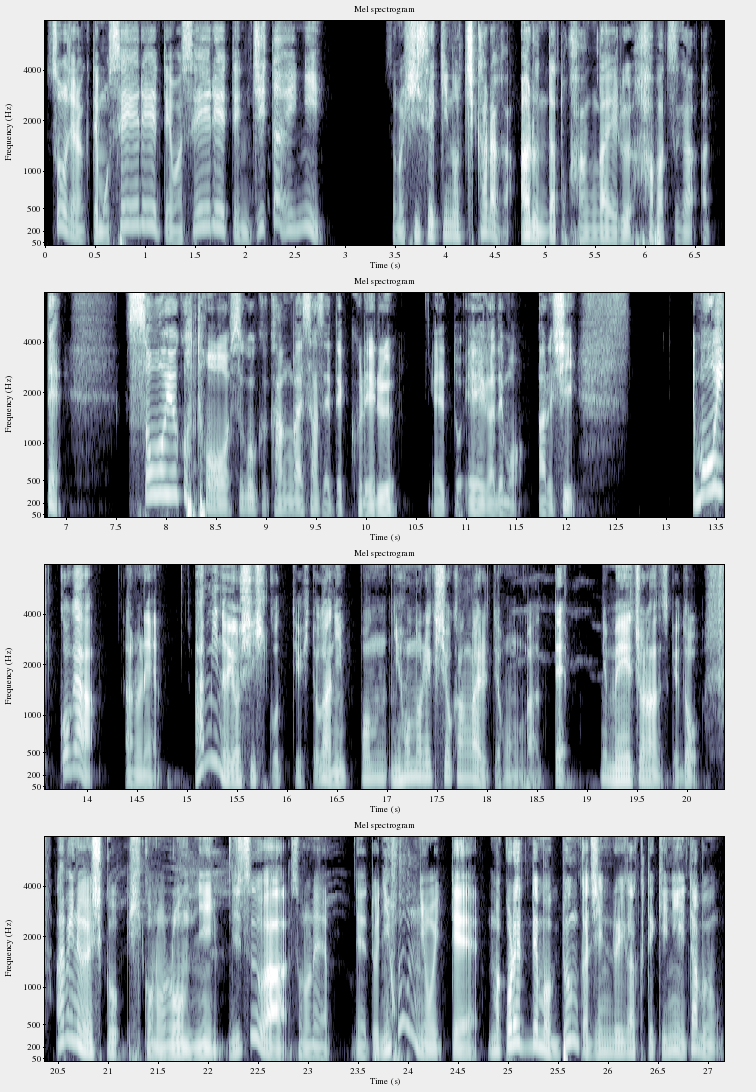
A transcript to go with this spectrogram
そうじゃなくても精霊点は精霊点自体にその秘跡の力があるんだと考える派閥があって、そういうことをすごく考えさせてくれる、えっと、映画でもあるし、もう一個が、あのね、網野義彦っていう人が日本、日本の歴史を考えるって本があって、で名著なんですけど、網野義彦の論に、実は、そのね、えっ、と、日本において、まあ、これでも文化人類学的に多分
